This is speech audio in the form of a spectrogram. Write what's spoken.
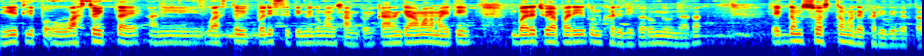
ही इथली प वास्तविकता आहे आणि वास्तविक परिस्थिती मी तुम्हाला सांगतो आहे कारण की आम्हाला माहिती बरेच व्यापारी इथून खरेदी करून घेऊन जातात. एकदम स्वस्तमध्ये खरेदी करतात.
